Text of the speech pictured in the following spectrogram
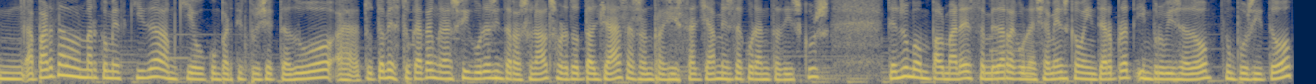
Mm, A part del Marco Mezquida, amb qui heu compartit projecte duo, eh, tu també has tocat amb grans figures internacionals, sobretot del jazz, has enregistrat ja més de 40 discos. Tens un bon palmarès també de reconeixements com a intèrpret, improvisador, compositor.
